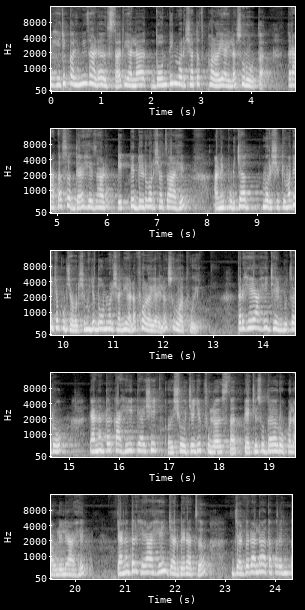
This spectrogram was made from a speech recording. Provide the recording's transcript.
हे जे कलमी झाडं असतात याला दोन तीन वर्षातच फळं यायला सुरू होतात. तर आता सध्या हे झाड एक ते दीड वर्षाचं आहे आणि पुढच्या वर्षी किंवा त्याच्या पुढच्या वर्षी म्हणजे दोन वर्षांनी याला फळं यायला सुरुवात होईल. तर हे आहे झेंडूचं रोप. त्यानंतर काही इथे अशी शोचे जे फुलं असतात त्याचेसुद्धा रोपं लावलेले आहेत. त्यानंतर हे आहे जरबेराचं. जरबेराला आतापर्यंत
